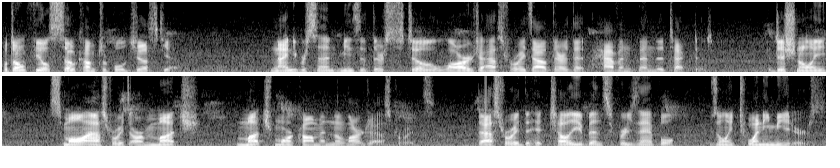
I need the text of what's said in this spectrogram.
Well, don't feel so comfortable just yet. 90% means that there's still large asteroids out there that haven't been detected. Additionally, small asteroids are much, much more common than large asteroids. The asteroid that hit Chelyabinsk, for example, was only 20 meters,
